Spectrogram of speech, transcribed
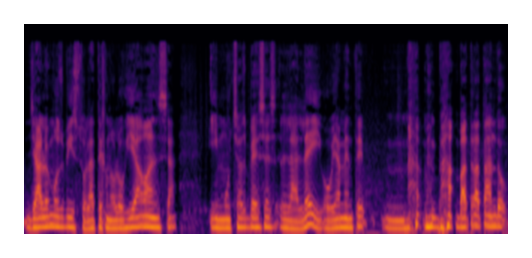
Ya lo hemos visto, la tecnología avanza y muchas veces la ley obviamente va, va, tratando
